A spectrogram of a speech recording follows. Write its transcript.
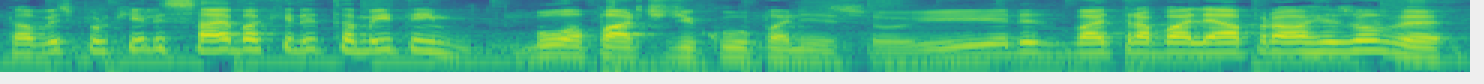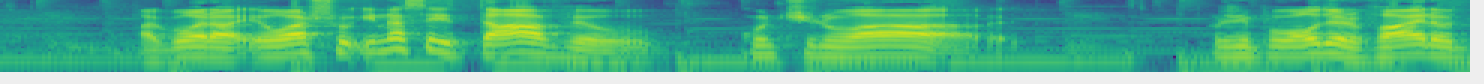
Talvez porque ele saiba que ele também tem boa parte de culpa nisso e ele vai trabalhar para resolver. Agora, eu acho inaceitável continuar. Por exemplo, o Alderweireld,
